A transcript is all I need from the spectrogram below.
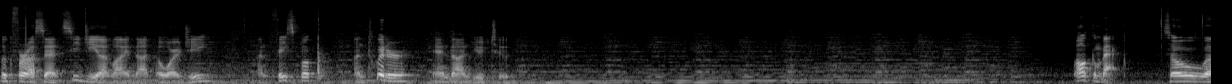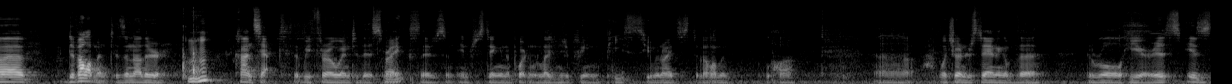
Look for us at cigionline.org, on Facebook, on Twitter, and on YouTube. Welcome back. So, uh, development is another concept that we throw into this Right. mix. There's an interesting and important relationship between peace, human rights, development, law. Uh, what's your understanding of the, the role here? Is, is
